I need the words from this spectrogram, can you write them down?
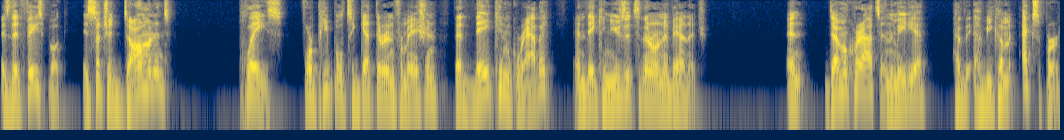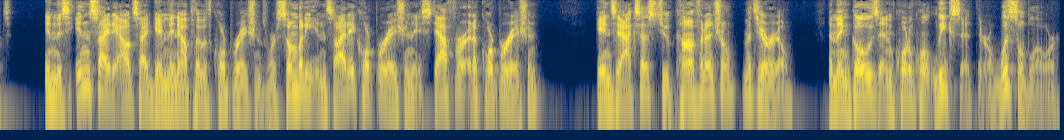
is that Facebook is such a dominant place for people to get their information that they can grab it and they can use it to their own advantage. And Democrats and the media have, have become experts in this inside outside game they now play with corporations, where somebody inside a corporation, a staffer at a corporation, gains access to confidential material and then goes and quote unquote leaks it. They're a whistleblower,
